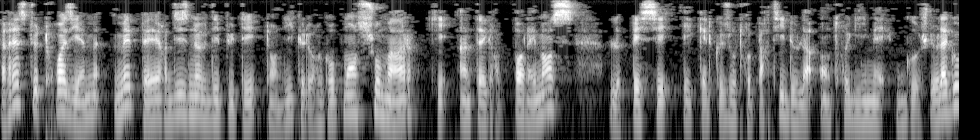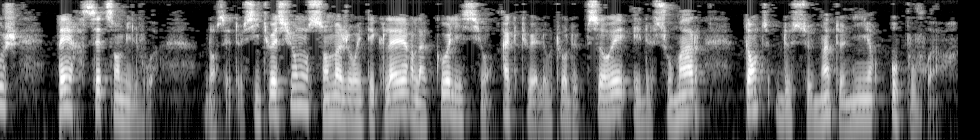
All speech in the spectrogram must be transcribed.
reste troisième mais perd 19 députés, tandis que le regroupement Sumar, qui intègre Podemos, le PC et quelques autres partis de la gauche de la gauche, perd 700 000 voix. Dans cette situation, sans majorité claire, la coalition actuelle autour de PSOE et de Sumar tente de se maintenir au pouvoir.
